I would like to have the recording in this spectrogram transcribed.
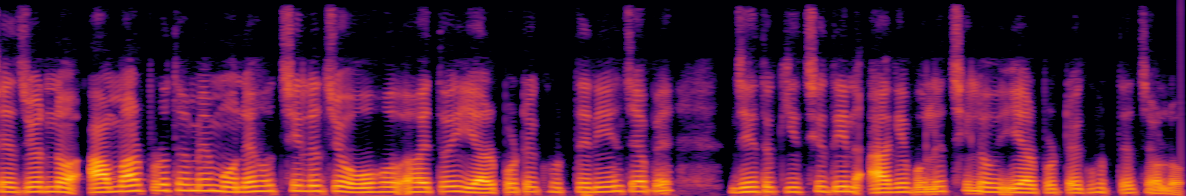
সেজন্য আমার প্রথমে মনে হচ্ছিল যে ও হয়তো এয়ারপোর্টে ঘুরতে নিয়ে যাবে। যেহেতু কিছুদিন আগে বলেছিল এয়ারপোর্টে ঘুরতে চলো।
